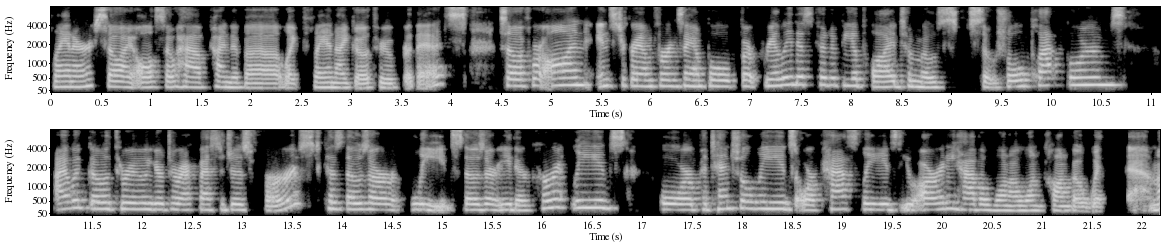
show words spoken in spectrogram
planner, so I also have kind of a like plan I go through for this. So, if we're on Instagram, for example, but really this could be applied to most social platforms, I would go through your direct messages first because those are leads. Those are either current leads or potential leads or past leads, you already have a one on one convo with them.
